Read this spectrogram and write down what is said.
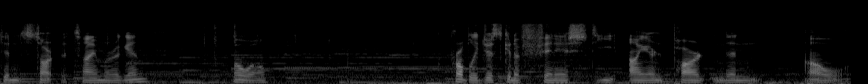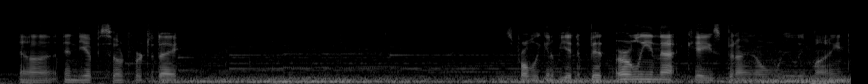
Didn't start the timer again. Oh well. Probably just gonna finish the iron part and then I'll uh, end the episode for today. It's probably gonna be a bit early in that case, but I don't really mind.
